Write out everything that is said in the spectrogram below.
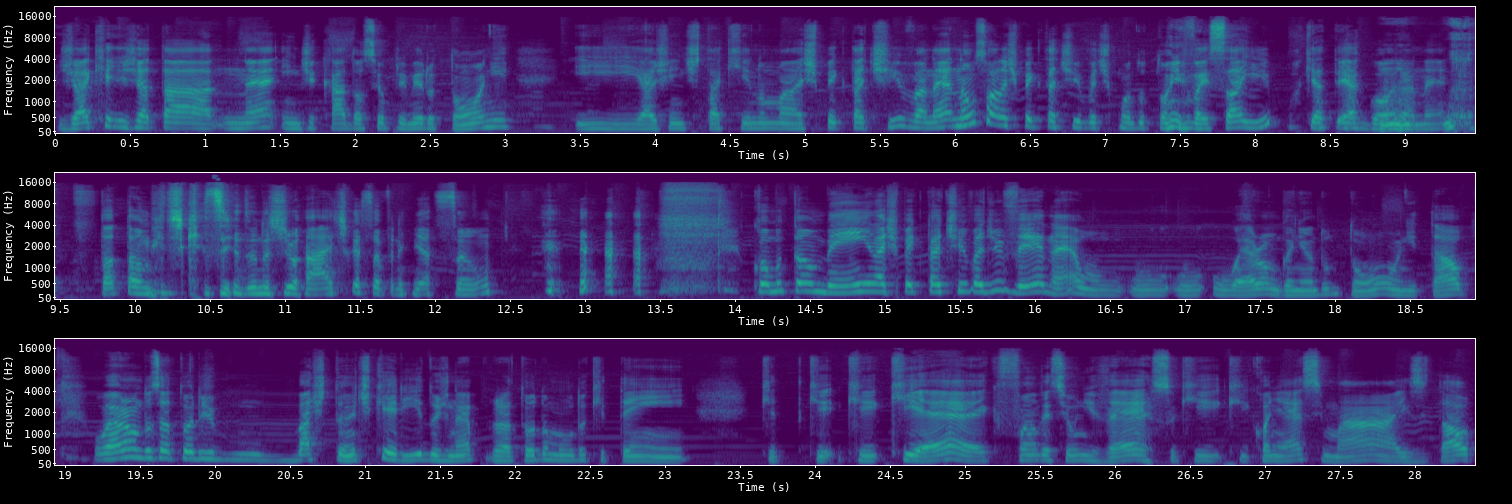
já que ele já tá, né, indicado ao seu primeiro Tony, e a gente tá aqui numa expectativa, né? Não só na expectativa de quando o Tony vai sair, porque até agora, Hum. né? Totalmente esquecido no churrasco essa premiação. Como também na expectativa de ver, né? O, o, o- Aaron ganhando um Tony e tal. O Aaron é um dos atores bastante queridos, né? Pra todo mundo que tem. Que, que, que, que é fã desse universo, que, que conhece mais e tal.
